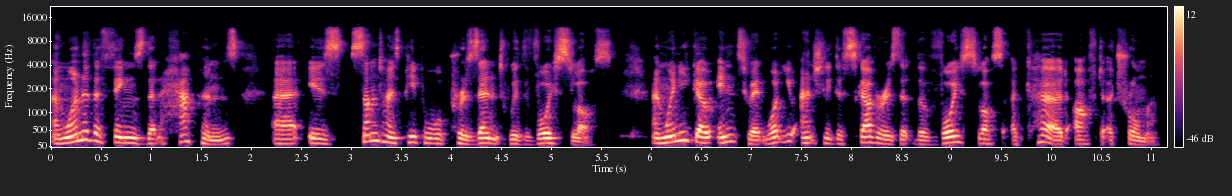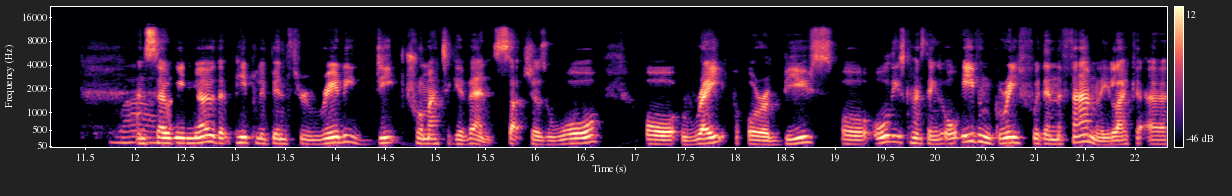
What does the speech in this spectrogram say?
And one of the things that happens uh, is sometimes people will present with voice loss. And when you go into it, what you actually discover is that the voice loss occurred after a trauma. Wow. And so we know that people who've been through really deep traumatic events, such as war or rape or abuse or all these kinds of things, or even grief within the family, like uh,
